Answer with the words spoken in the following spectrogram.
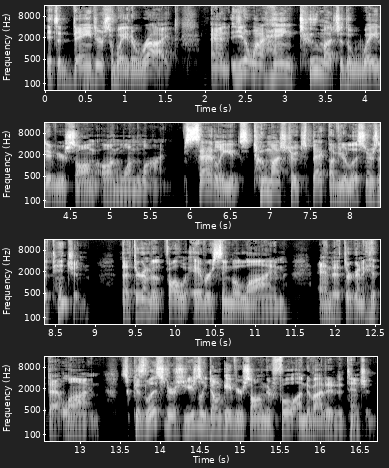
It's a dangerous way to write. And you don't want to hang too much of the weight of your song on one line. Sadly, it's too much to expect of your listeners' attention that they're going to follow every single line and that they're going to hit that line. Because listeners usually don't give your song their full undivided attention.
